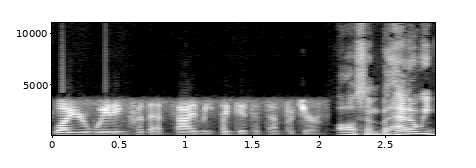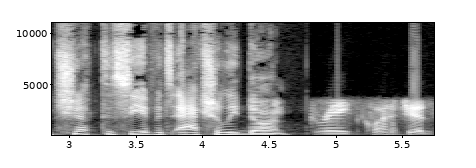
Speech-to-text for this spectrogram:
while you're waiting for that thigh meat to get to temperature. Awesome. But how do we check to see if it's actually done? Great question.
